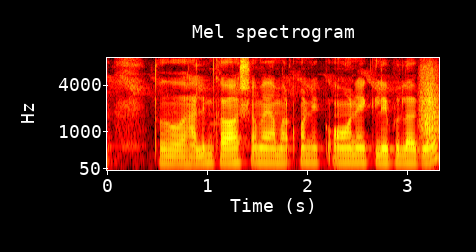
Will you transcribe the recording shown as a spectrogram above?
তো হালিম খাওয়ার সময় আমার অনেক অনেক লেবু লাগে।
